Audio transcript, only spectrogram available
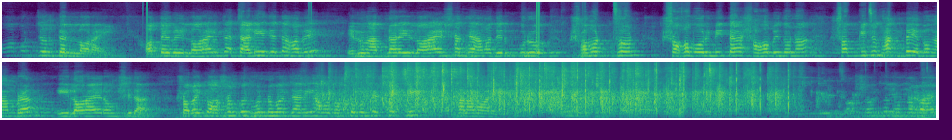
হওয়া পর্যন্ত লড়াই। অতএব এই লড়াইটা চালিয়ে যেতে হবে এবং আপনার এই লড়াইয়ের সাথে আমাদের পুরো সমর্থন, সহমর্মিতা, সহবেদনা সবকিছু থাকবে এবং আমরা এই লড়াইয়ের অংশীদার। সবাইকে অসংখ্য ধন্যবাদ জানিয়ে আমার বক্তব্য শেষ করছি। আসসালামু আলাইকুম। ধন্যবাদ।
